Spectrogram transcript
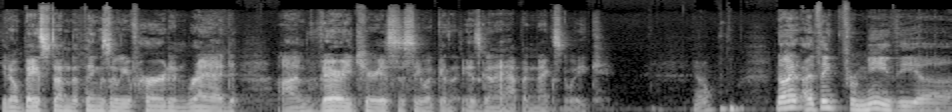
you know, based on the things that we've heard and read, I'm very curious to see what is going to happen next week. You know, no, I, I think for me the uh,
